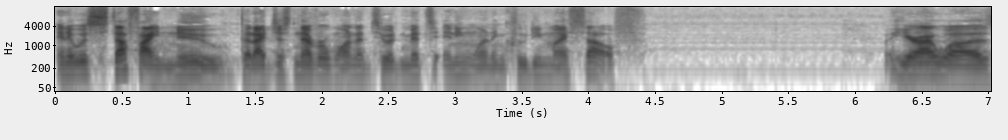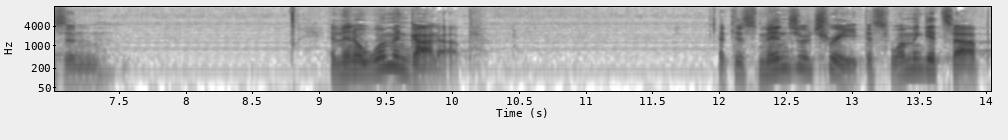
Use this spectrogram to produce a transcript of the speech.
And it was stuff I knew that I just never wanted to admit to anyone, including myself. But here I was, and, and then a woman got up. At this men's retreat, this woman gets up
